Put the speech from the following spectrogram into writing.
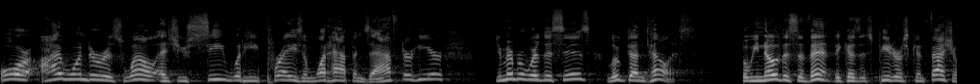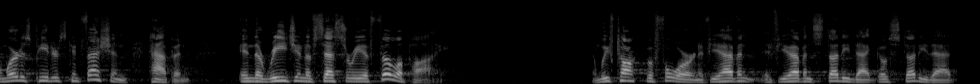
Or I wonder as well, as you see what he prays and what happens after here, do you remember where this is? Luke doesn't tell us. But we know this event because it's Peter's confession. Where does Peter's confession happen? In the region of Caesarea Philippi. And we've talked before, and if you haven't, if you haven't studied that, go study that.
